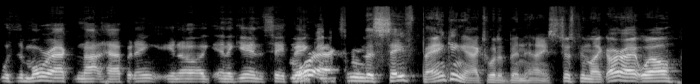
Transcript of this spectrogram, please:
with the MORE Act not happening, you know, and again, the Safe MORE Act, I mean, the Safe Banking Act would have been nice. Just been like, all right, well,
